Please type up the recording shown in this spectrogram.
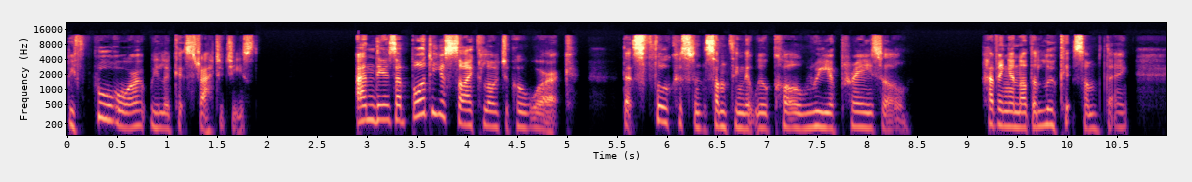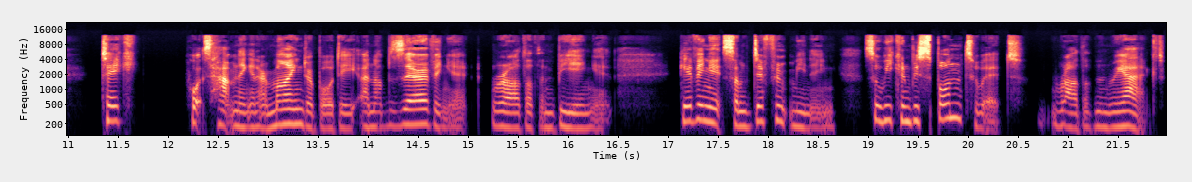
before we look at strategies. And there's a body of psychological work that's focused on something that we'll call reappraisal, having another look at something. Take what's happening in our mind or body and observing it rather than being it, giving it some different meaning so we can respond to it rather than react.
